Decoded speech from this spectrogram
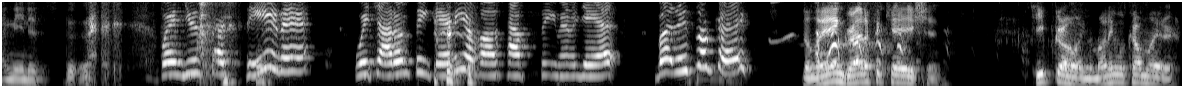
I mean it's the, when you start seeing it, which I don't think any of us have seen it yet, but it's okay. Delaying gratification. Keep growing. The money will come later.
